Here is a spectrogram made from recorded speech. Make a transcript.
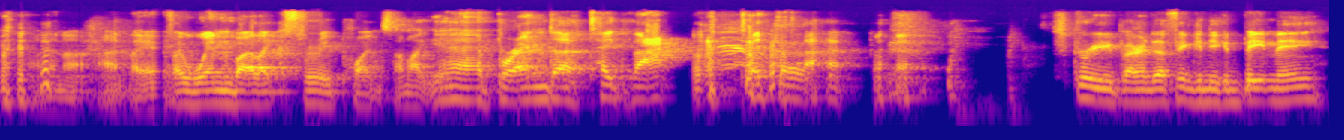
and I, and like, if I win by like three points, I'm like, yeah, Brenda, take that, take that. Screw you, Brenda, thinking you can beat me.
